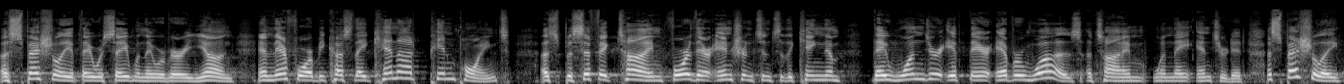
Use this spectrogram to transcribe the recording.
especially if they were saved when they were very young. And therefore, because they cannot pinpoint a specific time for their entrance into the kingdom, they wonder if there ever was a time when they entered it, especially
